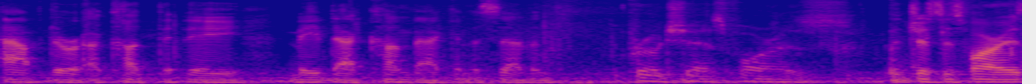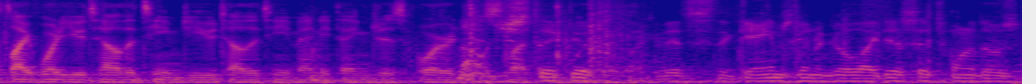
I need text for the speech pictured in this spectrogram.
after a cut that they made that comeback in the seventh? Approach as far as Just as far as like, what do you tell the team? Do you tell the team anything? Just or No, just, just stick with it. Like it's the game's going to go like this. It's one of those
